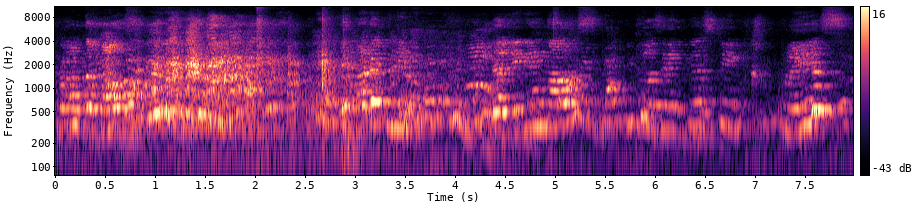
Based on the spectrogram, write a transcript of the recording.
caught the mouse. Hey, what happened? The little mouse was requesting, please,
